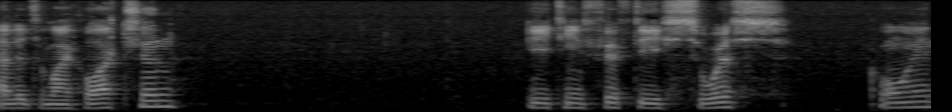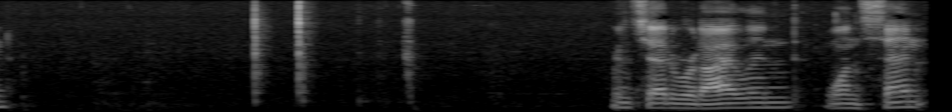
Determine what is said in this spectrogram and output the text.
added to my collection. 1850 Swiss coin. Prince Edward Island, 1 cent.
